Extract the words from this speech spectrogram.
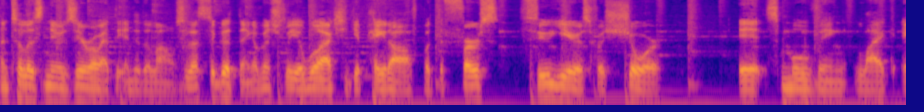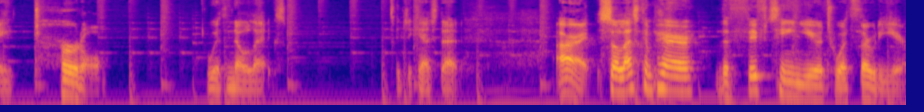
until it's near zero at the end of the loan. So that's the good thing. Eventually, it will actually get paid off. But the first few years, for sure, it's moving like a turtle with no legs. Did you catch that? All right. So let's compare the 15 year to a 30 year.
